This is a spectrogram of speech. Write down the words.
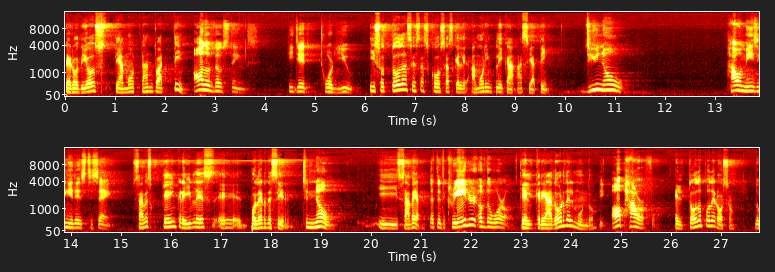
Pero Dios te amó tanto a ti. All of those things he did toward you. Hizo todas esas cosas que el amor implica hacia ti. Do you know how amazing it is to say? ¿Sabes qué increíble es eh, poder decir? To know y saber que el creador del mundo, el todopoderoso, el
